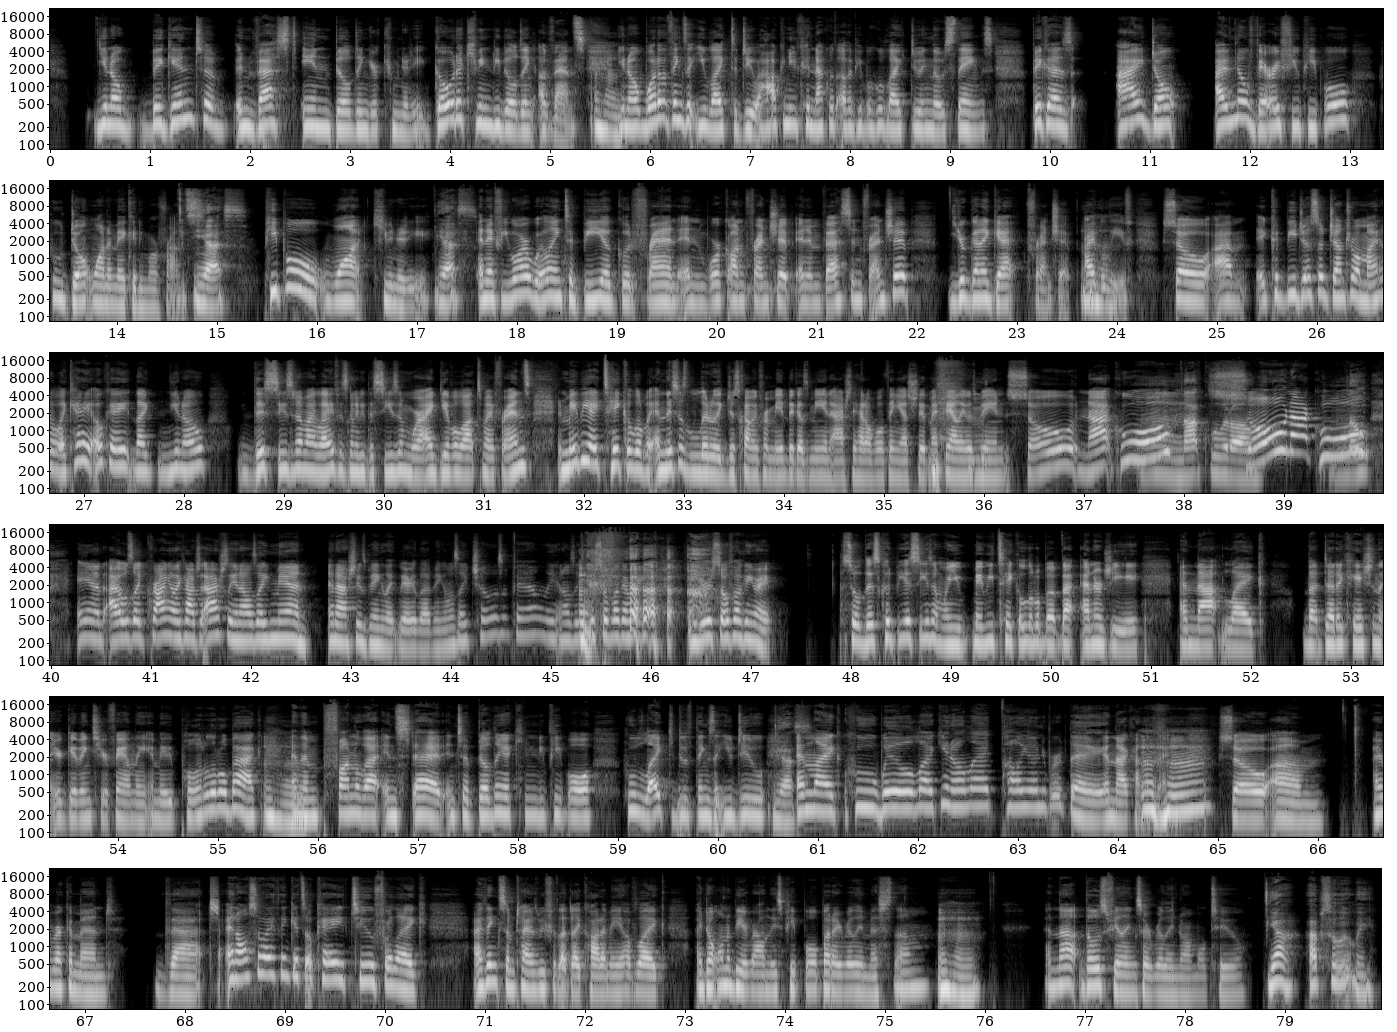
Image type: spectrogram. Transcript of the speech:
you know, begin to invest in building your community. Go to community building events. Mm-hmm. You know, what are the things that you like to do? How can you connect with other people who like doing those things? Because I don't, I know very few people who don't want to make any more friends. Yes. People want community. Yes. And if you are willing to be a good friend and work on friendship and invest in friendship, you're gonna get friendship, I believe. So um it could be just a gentle reminder, like, hey, okay, like, you know, this season of my life is gonna be the season where I give a lot to my friends. And maybe I take a little bit and this is literally just coming from me because me and Ashley had a whole thing yesterday with my family was being so not cool. Mm, not cool at all. So not cool. Nope. And I was like crying on the couch to Ashley, and I was like, man. And Ashley was being like very loving. and was like, chosen family. And I was like, you're so fucking right. You're so fucking right. So this could be a season where you maybe take a little bit of that energy and that like that dedication that you're giving to your family and maybe pull it a little back Mm-hmm. and then funnel that instead into building a community of people who like to do the things that you do Yes. and like who will like, you know, like call you on your birthday and that kind of thing. Mhm. So um I recommend that. And also I think it's okay too for like I think sometimes we feel that dichotomy of like I don't want to be around these people but I really miss them. Mhm. And that those feelings are really normal too. Yeah, absolutely.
